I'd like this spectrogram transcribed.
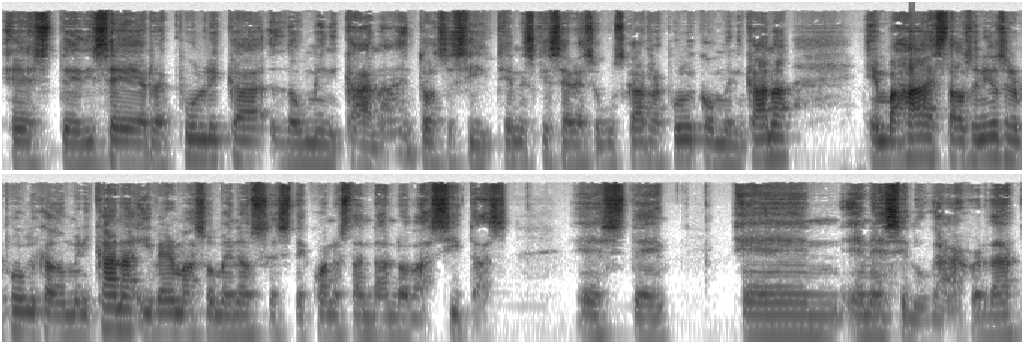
este dice República Dominicana. Entonces, sí, tienes que hacer eso, buscar República Dominicana, Embajada de Estados Unidos en República Dominicana y ver más o menos este, cuándo están dando las citas. Este, en, en ese lugar, ¿verdad?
